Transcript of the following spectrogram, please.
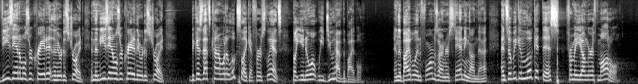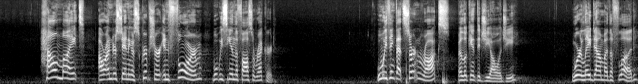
these animals were created and they were destroyed. And then these animals were created and they were destroyed. Because that's kind of what it looks like at first glance. But you know what? We do have the Bible. And the Bible informs our understanding on that. And so we can look at this from a young earth model. How might our understanding of Scripture inform what we see in the fossil record? Well, we think that certain rocks, by looking at the geology, were laid down by the flood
